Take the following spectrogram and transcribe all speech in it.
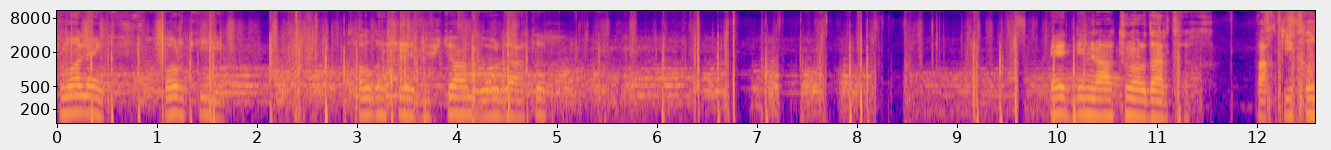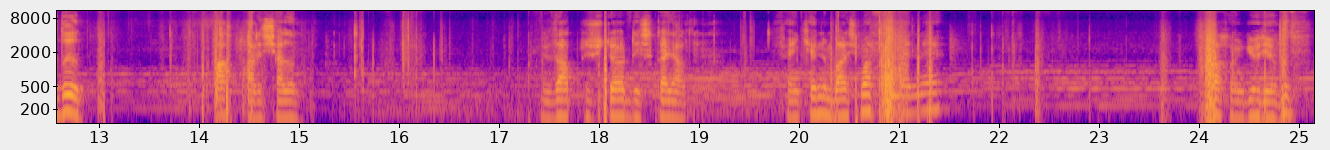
Smolensk, Forky, Kalgaşı'ya düştüğü an bu arada artık Evet dinle hatun orada artık. Bak yıkıldın. Bak barışalım. 164 işgal altında. Sen kendin barışmazsan benimle. Bakın görüyor musun?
